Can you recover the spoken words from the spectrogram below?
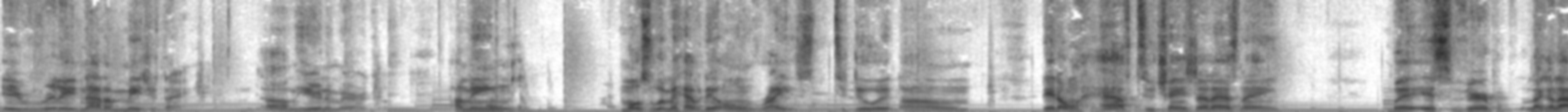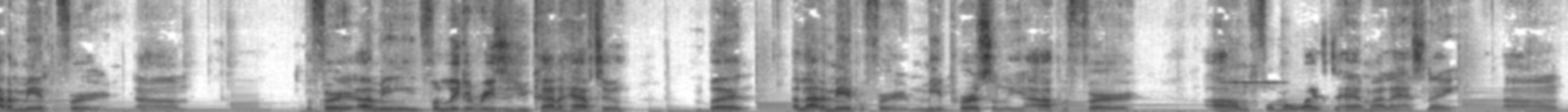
it really not a major thing um here in America. I mean okay. most women have their own rights to do it. Um they don't have to change their last name, but it's very like a lot of men prefer it. Um prefer it. I mean, for legal reasons you kind of have to, but a lot of men prefer it. Me personally, I prefer um for my wife to have my last name. Um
